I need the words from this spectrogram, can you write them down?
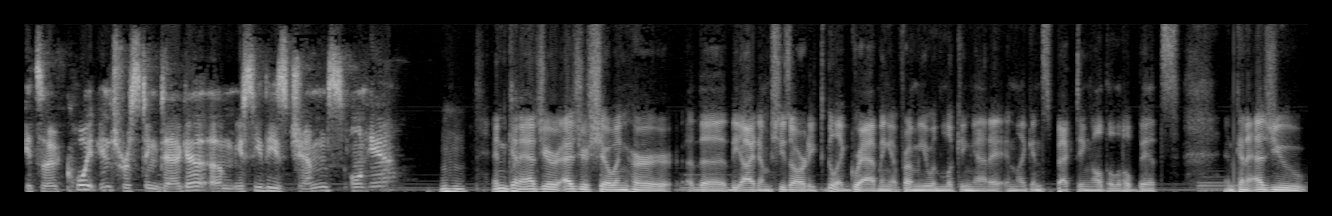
It's a quite interesting dagger. Um, you see these gems on here? hmm And kind of as you're as you're showing her the the item, she's already like grabbing it from you and looking at it and like inspecting all the little bits. And kind of as you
